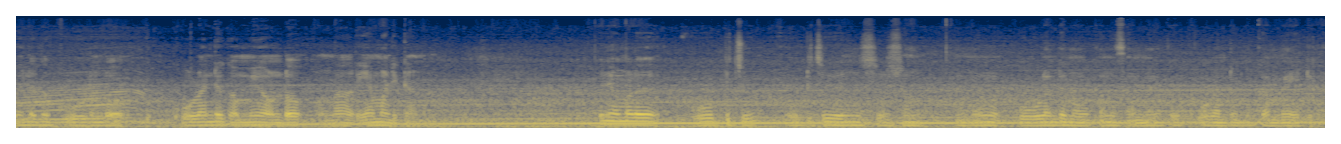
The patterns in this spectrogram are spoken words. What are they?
വല്ലതും കൂടുണ്ടോ കൂളന്റെ കമ്മിയോ ഉണ്ടോ ഒന്ന് അറിയാൻ വേണ്ടിയിട്ടാണ്. അപ്പോൾ നമ്മൾ ഓട്ടിച്ചു. ഓട്ടിച്ചു കഴിഞ്ഞ ശേഷം നമ്മൾ കൂളന്റ് നോക്കുന്ന സമയത്ത് കൂളന്റ് ഒന്നും കമ്മിയായിട്ടില്ല.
